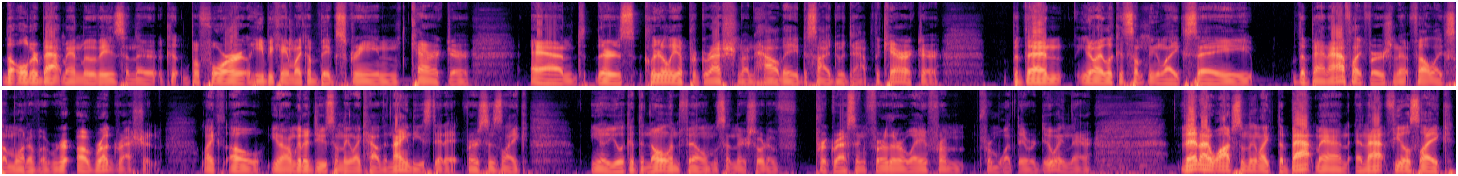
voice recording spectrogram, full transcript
the older Batman movies and they're before he became like a big screen character and there's clearly a progression on how they decide to adapt the character. But then, you know, I look at something like say the Ben Affleck version it felt like somewhat of a, re- a regression. Like, oh, you know, I'm going to do something like how the 90s did it versus like you know, you look at the Nolan films and they're sort of progressing further away from from what they were doing there. Then I watch something like The Batman and that feels like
